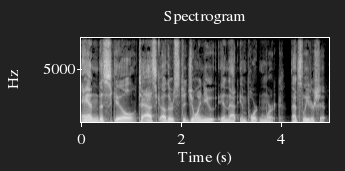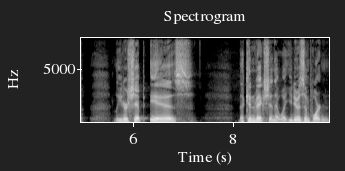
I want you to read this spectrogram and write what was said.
and the skill to ask others to join you in that important work. That's leadership. Leadership is the conviction that what you do is important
